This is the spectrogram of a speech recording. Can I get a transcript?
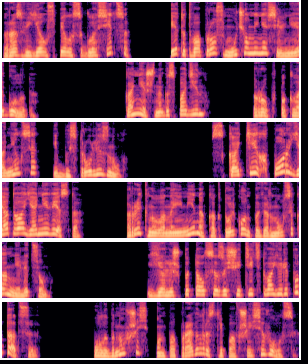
Разве я успела согласиться? Этот вопрос мучил меня сильнее голода. «Конечно, господин». Роб поклонился и быстро улизнул. «С каких пор я твоя невеста?» Рыкнула Наимина, как только он повернулся ко мне лицом. «Я лишь пытался защитить твою репутацию». Улыбнувшись, он поправил растрепавшиеся волосы.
